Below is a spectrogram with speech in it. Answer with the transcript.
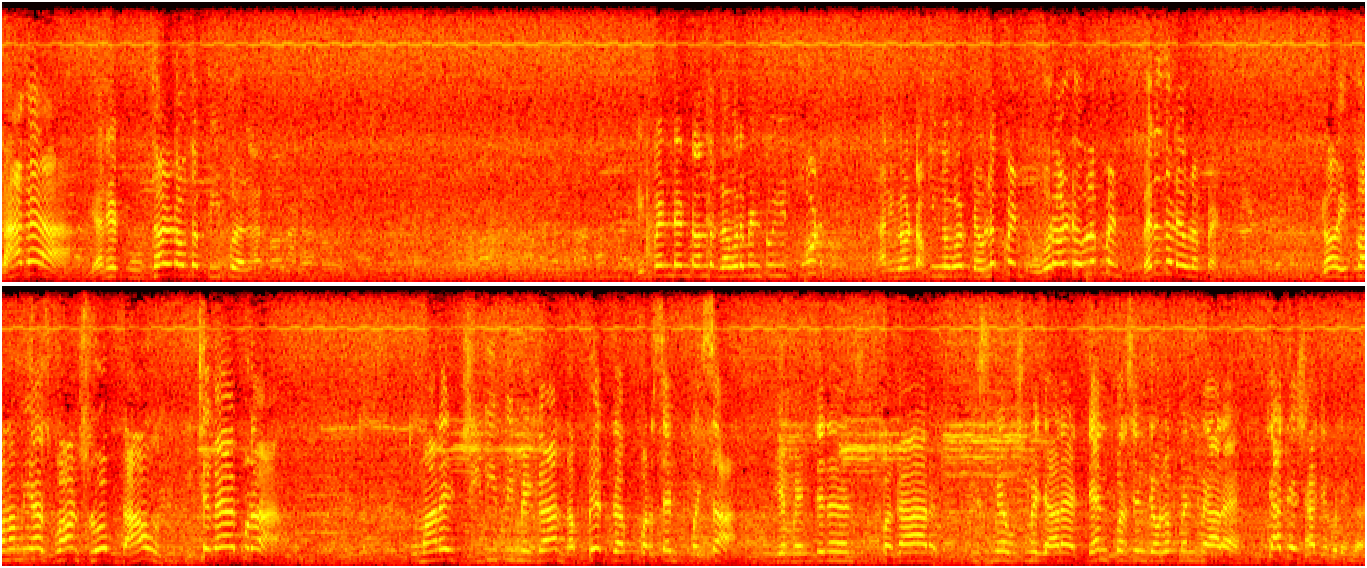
कहा गया? यानी two third of the people dependent on the government to eat food and you are talking about development overall development where is the development your economy has slope down नीचे गया पूरा। तुम्हारे जीडीपी में का 90 परसेंट पैसा ये मेंटेनेंस पगार इसमें उसमें जा रहा है 10 परसेंट डेवलपमेंट में आ रहा है। क्या देश आगे बढ़ेगा?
